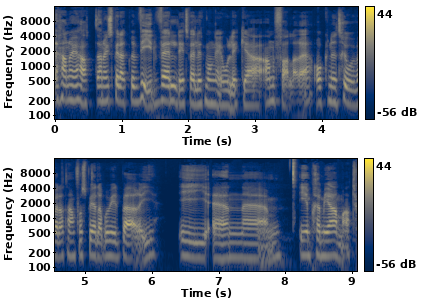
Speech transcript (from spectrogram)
han har ju, haft, han har ju spelat bredvid väldigt, väldigt många olika anfallare och nu tror vi väl att han får spela bredvid Berg i en, i en premiärmatch.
